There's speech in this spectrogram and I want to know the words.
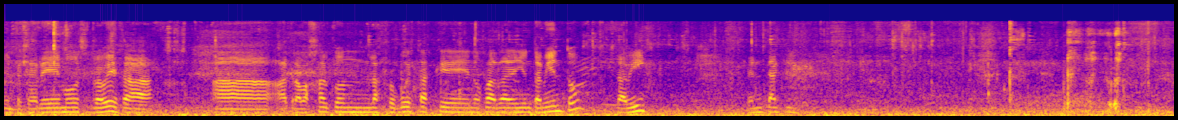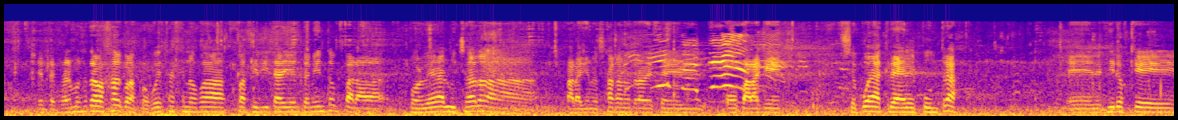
empezaremos otra vez a, a, trabajar con las propuestas que nos va a dar el ayuntamiento. David, vente aquí. Empezaremos a trabajar con las propuestas que nos va a facilitar el ayuntamiento para volver a luchar para que nos hagan otra vez el, o para que se pueda crear el punt eh, deciros que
